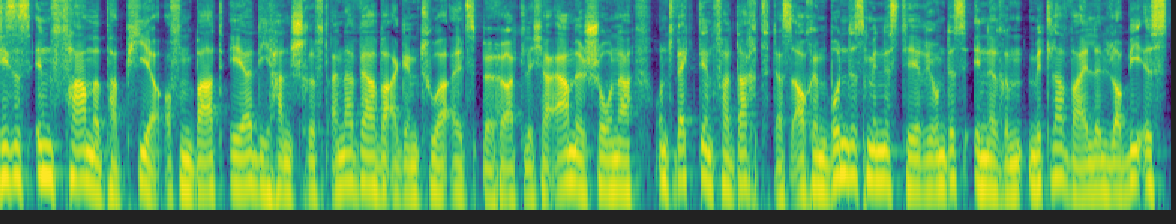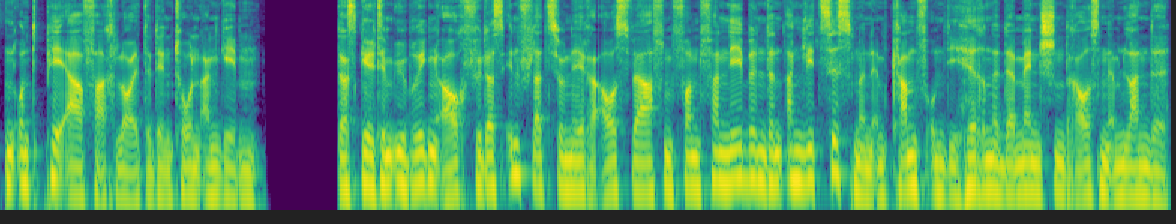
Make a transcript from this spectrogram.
Dieses infame Papier offenbart eher die Handschrift einer Werbeagentur als behördlicher Ärmelschoner und weckt den Verdacht, dass auch im Bundesministerium des Inneren mittlerweile Lobbyisten und PR-Fachleute den Ton angeben. Das gilt im Übrigen auch für das inflationäre Auswerfen von vernebelnden Anglizismen im Kampf um die Hirne der Menschen draußen im Lande.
